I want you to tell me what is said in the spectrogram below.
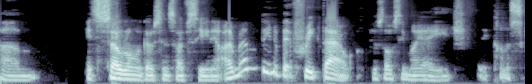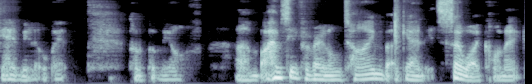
Um, it's so long ago since I've seen it. I remember being a bit freaked out. It was obviously my age. It kind of scared me a little bit, kind of put me off. Um, but I haven't seen it for a very long time. But again, it's so iconic.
